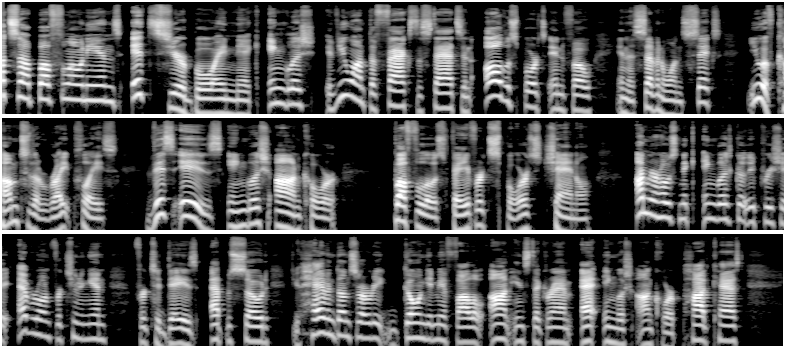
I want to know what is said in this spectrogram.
What's up, Buffalonians? It's your boy Nick English. If you want the facts, the stats, and all the sports info in the 716, you have come to the right place. This is English Encore, Buffalo's favorite sports channel. I'm your host, Nick English. Greatly appreciate everyone for tuning in for today's episode. If you haven't done so already, go and give me a follow on Instagram at English Encore Podcast.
